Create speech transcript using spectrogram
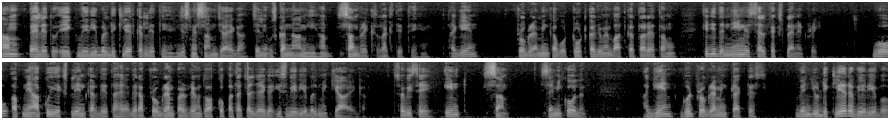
ہم پہلے تو ایک ویریبل ڈکلیئر کر لیتے ہیں، جس میں سم جائے گا۔ چلیں، اس کا نام ہی ہم سم رکھ دیتے ہیں۔ اگین پروگرامنگ کا وہ ٹوٹکا جو میں بات کرتا رہتا ہوں کہ جی دا نیم از سیلف ایکسپلینٹری وہ اپنے آپ کو ہی ایکسپلین کر دیتا ہے۔ اگر آپ پروگرام پڑھ رہے ہوں تو آپ کو پتا چل جائے گا اس ویریبل میں کیا آئے گا۔ So we say int sum semicolon again good programming practice when you declare a variable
